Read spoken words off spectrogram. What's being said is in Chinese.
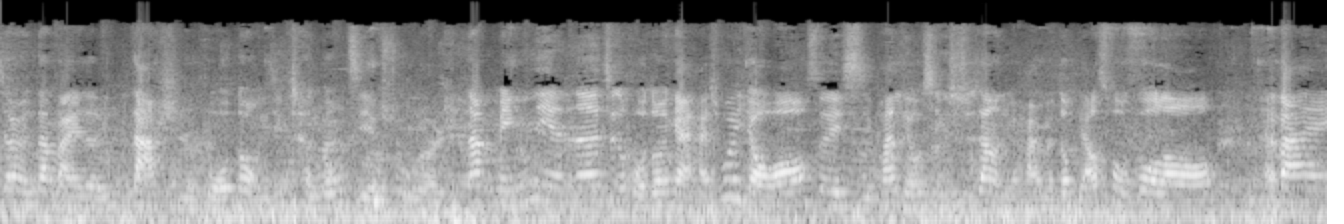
胶原蛋白的大使活动已经成功结束了。那明年呢这个活动应该还是会有哦所以喜欢流行时尚的女孩们都不要错过喽拜拜。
